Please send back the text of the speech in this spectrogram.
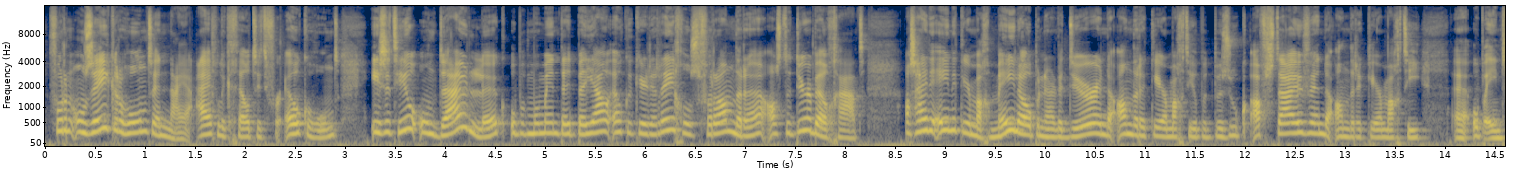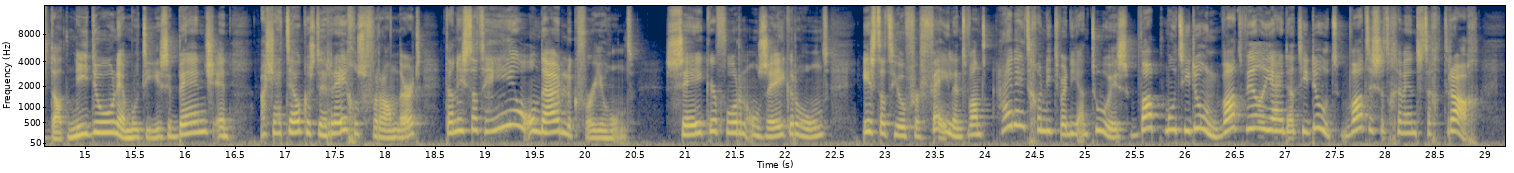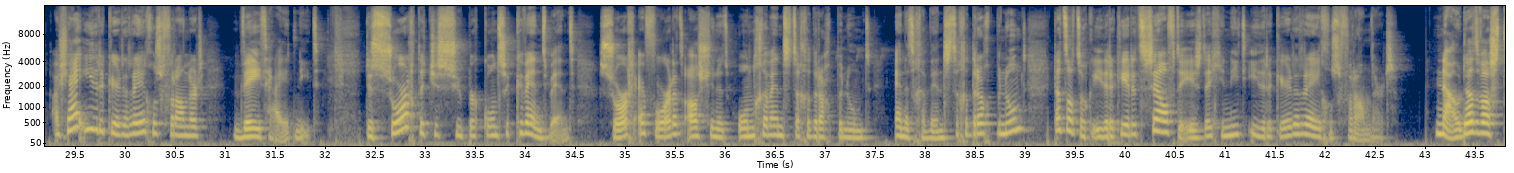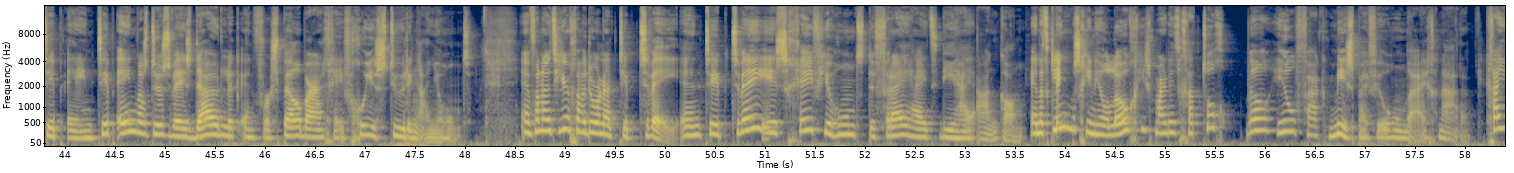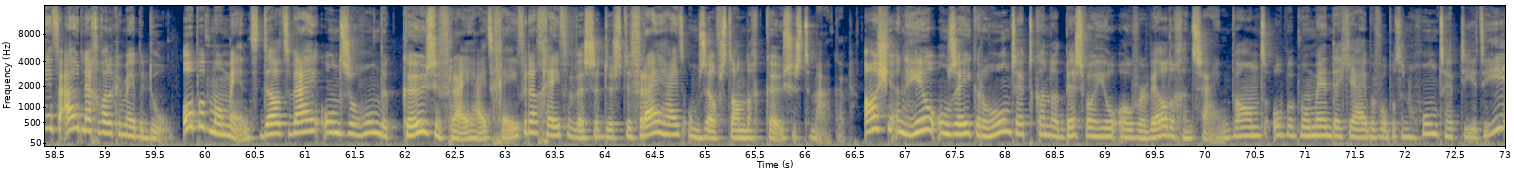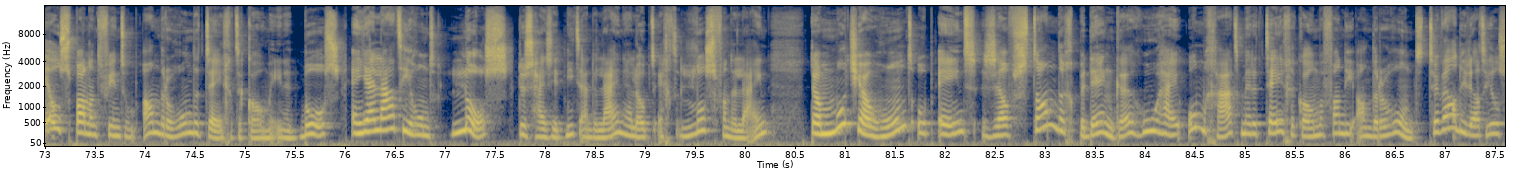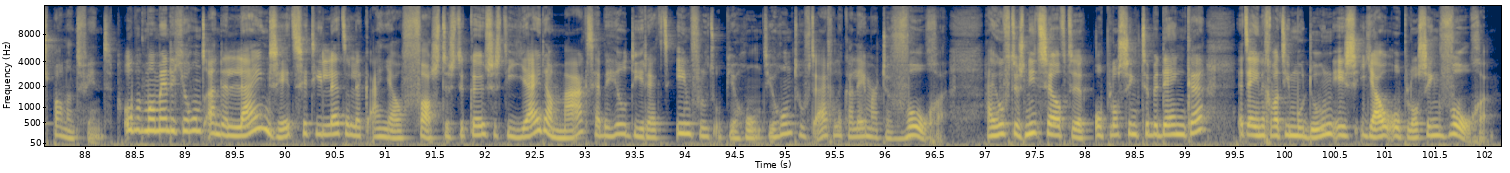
Voor een onzekere hond, en nou ja, eigenlijk geldt dit voor elke hond, is het heel onduidelijk op het moment dat bij jou elke keer de regels veranderen als de deurbel gaat. Als hij de ene keer mag meelopen naar de deur en de andere keer mag hij op het bezoek afstuiven en de andere keer mag hij uh, opeens dat niet doen en moet hij in zijn bench. En als jij telkens de regels verandert, dan is dat heel onduidelijk voor je hond. Zeker voor een onzekere hond is dat heel vervelend, want hij weet gewoon niet waar hij aan toe is. Wat moet hij doen? Wat wil jij dat hij doet? Wat is het gewenste gedrag? Als jij iedere keer de regels verandert, weet hij het niet. Dus zorg dat je super consequent bent. Zorg ervoor dat als je het ongewenste gedrag benoemt en het gewenste gedrag benoemt, dat dat ook iedere keer hetzelfde is. Dat je niet iedere keer de regels verandert. Nou, dat was tip 1. Tip 1 was dus wees duidelijk en voorspelbaar en geef goede sturing aan je hond. En vanuit hier gaan we door naar tip 2. En tip 2 is geef je hond de vrijheid die hij aan kan. En dat klinkt misschien heel logisch, maar dit gaat toch wel heel vaak mis bij veel hondeneigenaren. Ik ga je even uitleggen wat ik ermee bedoel. Op het moment dat wij onze honden keuzevrijheid geven, dan geven we ze dus de vrijheid om zelfstandig keuzes te maken. Als je een heel onzekere hond hebt, kan dat best wel heel overweldigend zijn. Want op het moment dat jij bijvoorbeeld een hond hebt die het heel spannend vindt om andere honden tegen te komen in het bos, en jij laat die hond los, dus hij zit niet aan de lijn, hij loopt echt los van de lijn, dan moet jouw hond opeens zelfstandig bedenken hoe hij omgaat met het tegenkomen van die andere hond, terwijl hij dat heel spannend vindt. Op het moment dat je hond aan de lijn zit, zit hij letterlijk aan jou vast. Dus de keuzes die jij dan maakt, hebben heel direct invloed op je hond. Je hond hoeft eigenlijk alleen maar te volgen. Hij hoeft dus niet zelf de oplossing te bedenken. Het enige wat hij moet doen is jouw oplossing volgen.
